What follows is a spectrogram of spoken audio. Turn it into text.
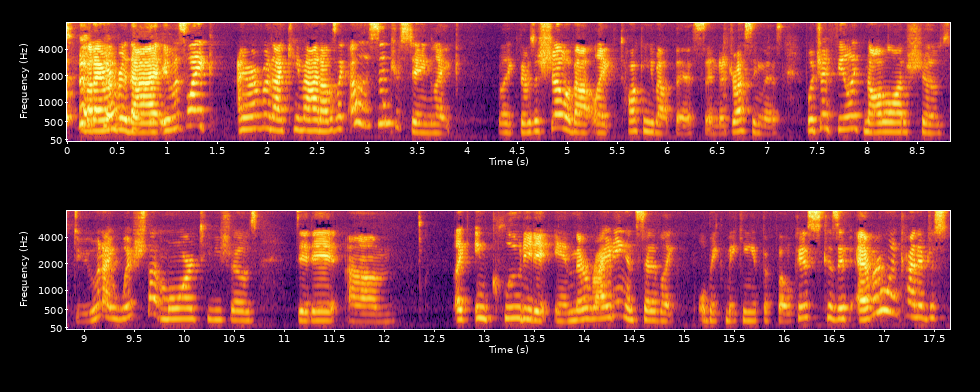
but I remember that. It was like I remember when that came out. I was like, oh, this is interesting. Like like there was a show about like talking about this and addressing this, which I feel like not a lot of shows do, and I wish that more TV shows did it. Um, like included it in their writing instead of like like making it the focus. Because if everyone kind of just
